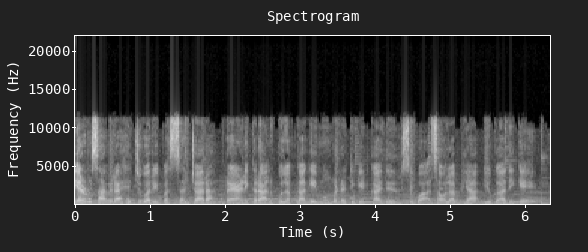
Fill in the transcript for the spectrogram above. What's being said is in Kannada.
ಎರಡು ಸಾವಿರ ಹೆಚ್ಚುವರಿ ಬಸ್ ಸಂಚಾರ ಪ್ರಯಾಣಿಕರ ಅನುಕೂಲಕ್ಕಾಗಿ ಮುಂಗಡ ಟಿಕೆಟ್ ಕಾಯ್ದಿರಿಸುವ ಸೌಲಭ್ಯ ಯುಗಾದಿಗೆ.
